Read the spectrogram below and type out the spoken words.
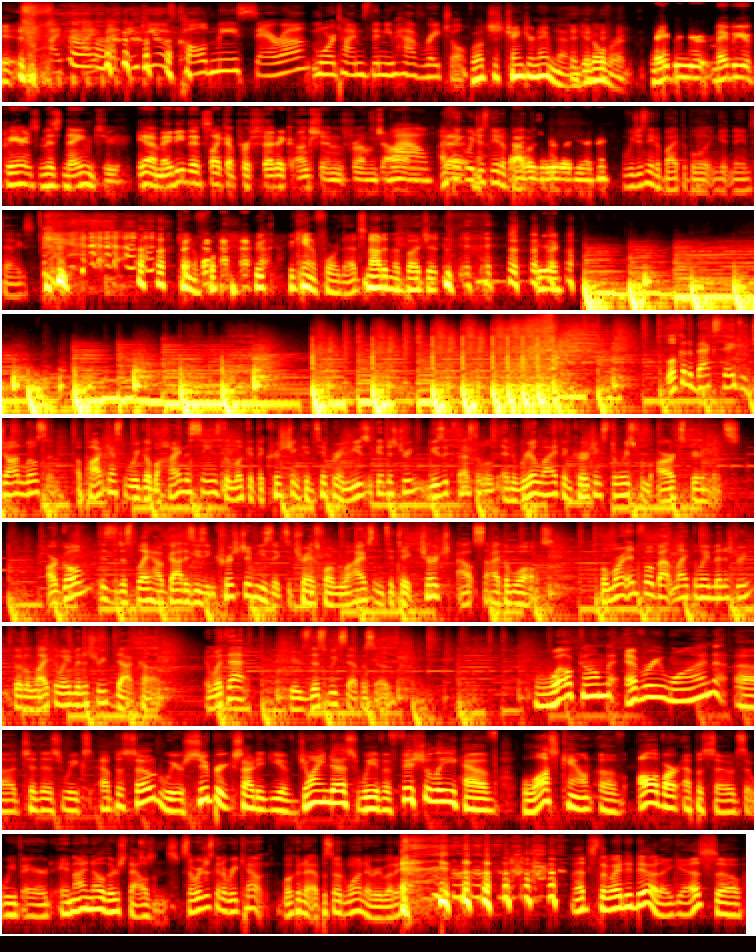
It- I, I, I think you have called me Sarah more times than you have Rachel. well, just change your name then and get over it. Maybe your maybe your parents misnamed you. Yeah, maybe that's like a prophetic unction from John. Wow. I think we just need to that bite. was really we just need to bite the bullet and get name tags. Can't afford. We, we can't afford that. It's not in the budget. Yeah. Welcome to Backstage with John Wilson, a podcast where we go behind the scenes to look at the Christian contemporary music industry, music festivals, and real life encouraging stories from our experience. Our goal is to display how God is using Christian music to transform lives and to take church outside the walls. For more info about Light the Way Ministry, go to lightthewayministry.com. And with that, here's this week's episode. Welcome everyone uh, to this week's episode. We're super excited you have joined us. We have officially have lost count of all of our episodes that we've aired, and I know there's thousands. So we're just going to recount. Welcome to episode one, everybody. That's the way to do it, I guess. So,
